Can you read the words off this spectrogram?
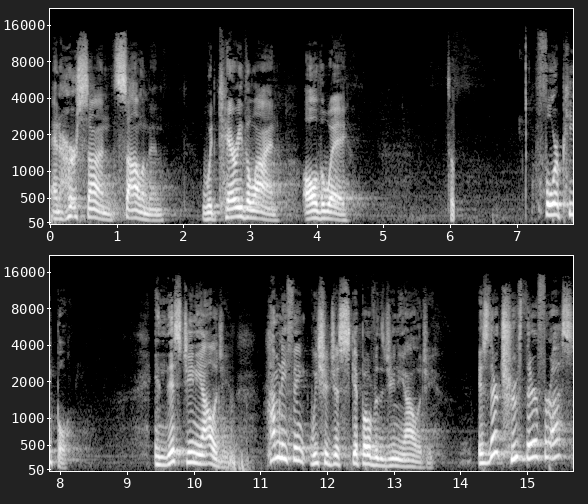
And her son, Solomon, would carry the line all the way to four people. In this genealogy, how many think we should just skip over the genealogy? Is there truth there for us?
